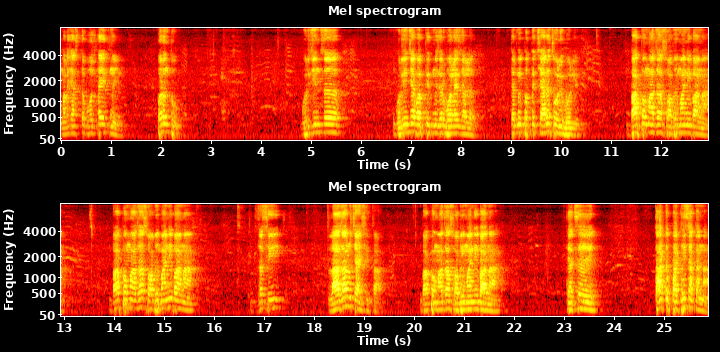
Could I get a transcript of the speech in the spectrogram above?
मला जास्त बोलता येत नाही. परंतु गुरुजींचं गुरुजींच्या बाबतीत मी जर बोलायचं झालं तर मी फक्त चारच ओळी बोलली. बाप माझा स्वाभिमानी बाणा. बाप माझा स्वाभिमानी बाणा. जशी लाजाळूच्या सीता बाप माझा स्वाभिमानी बाणा. त्याचं ताट पाठीचा कणा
